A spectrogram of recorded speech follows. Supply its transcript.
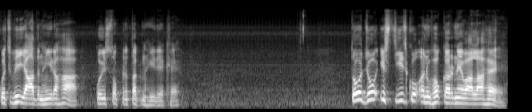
कुछ भी याद नहीं रहा, कोई स्वप्न तक नहीं देखे। तो जो इस चीज़ को अनुभव करने वाला है,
